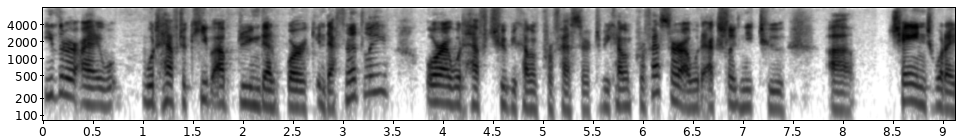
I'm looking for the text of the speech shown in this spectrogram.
either I w- would have to keep up doing that work indefinitely, or I would have to become a professor. To become a professor, I would actually need to uh, change what I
